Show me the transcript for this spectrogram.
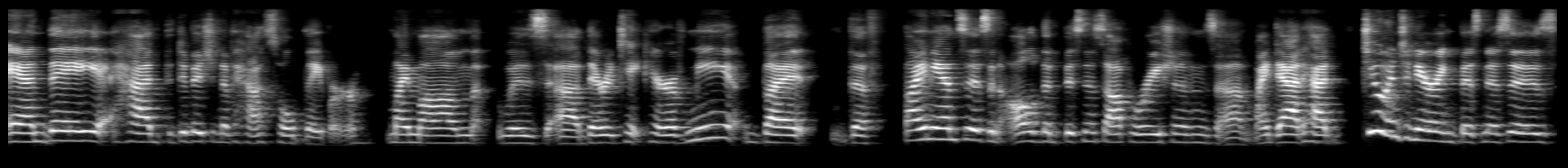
and they had the division of household labor. My mom was uh, there to take care of me, but the finances and all of the business operations. Um, my dad had two engineering businesses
